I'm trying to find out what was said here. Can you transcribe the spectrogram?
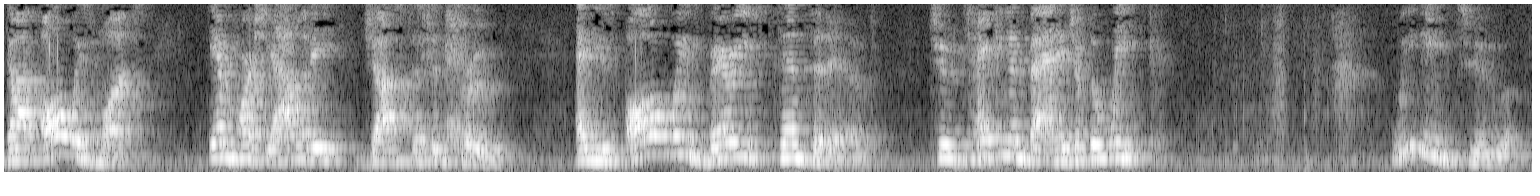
God always wants impartiality, justice, and truth. And he's always very sensitive to taking advantage of the weak. We need to,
